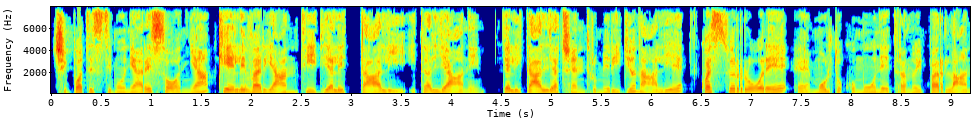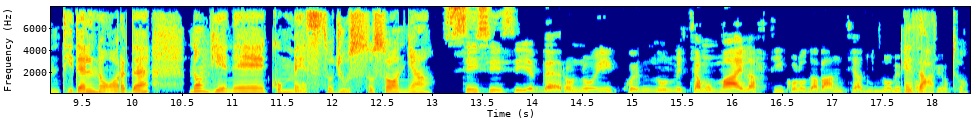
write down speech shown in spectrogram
ci può testimoniare Sonia che le varianti dialettali italiane dell'Italia centro-meridionale, questo errore è molto comune tra noi parlanti del nord, non viene commesso, giusto Sonia? Sì, sì, sì, è vero, noi que- non mettiamo mai l'articolo davanti ad un nome proprio. Esatto.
